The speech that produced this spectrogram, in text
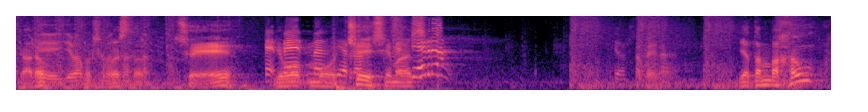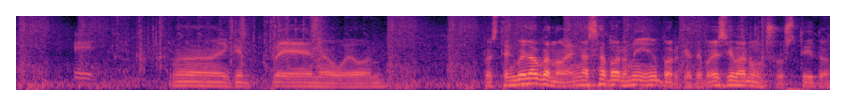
Claro, Eh, lleva por supuesto. Sí, Me- llevo me- muchísimas. ¿Me? Dios. ¿Ya te han bajado? sí. Ay, qué pena, weón. Pues ten cuidado cuando vengas a por mí, porque te puedes llevar un sustito.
